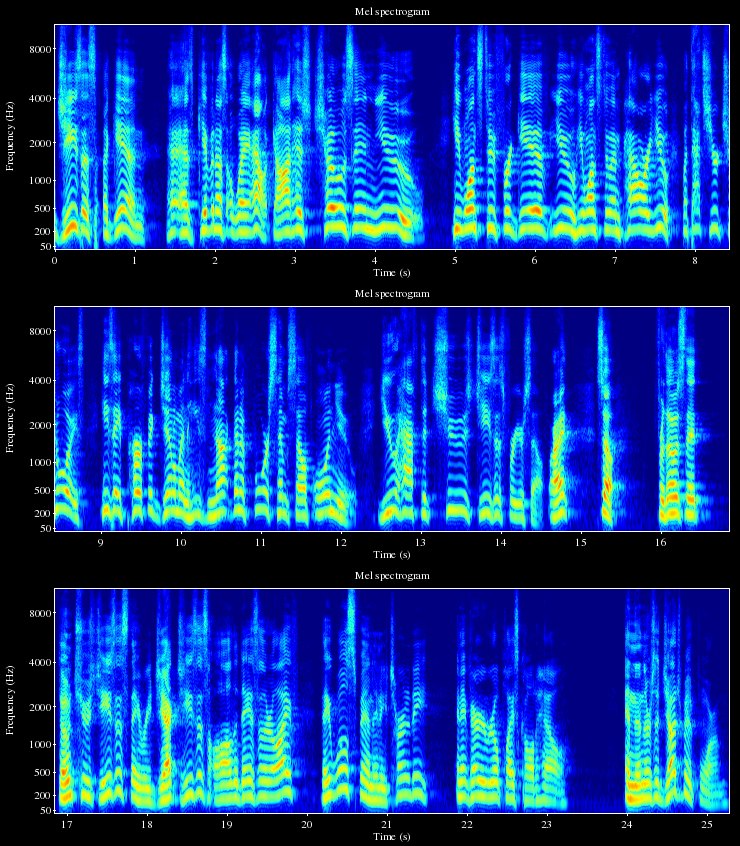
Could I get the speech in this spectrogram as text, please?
Jesus, again, has given us a way out. God has chosen you. He wants to forgive you. He wants to empower you, but that's your choice. He's a perfect gentleman. He's not going to force himself on you. You have to choose Jesus for yourself, all right? So, for those that don't choose Jesus, they reject Jesus all the days of their life, they will spend an eternity in a very real place called hell. And then there's a judgment for them.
